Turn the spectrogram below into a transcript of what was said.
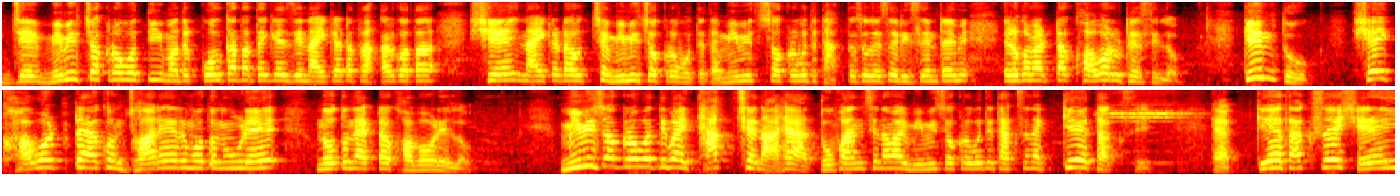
যে মিমি চক্রবর্তী আমাদের কলকাতা থেকে যে নায়িকাটা থাকার কথা সেই নায়িকাটা হচ্ছে মিমি চক্রবর্তী। তা মিমি চক্রবর্তী থাকতে চলেছে রিসেন্ট টাইমে এরকম একটা খবর উঠেছিল। কিন্তু সেই খবরটা এখন ঝড়ের মতন উড়ে নতুন একটা খবর এলো। মিমি চক্রবর্তী ভাই থাকছে না। হ্যাঁ তুফান সিনেমায় মিমি চক্রবর্তী থাকছে না, কে থাকছে? হ্যাঁ কে থাকছে সেই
